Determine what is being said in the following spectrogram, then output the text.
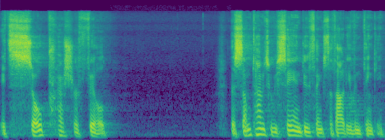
It's so pressure filled that sometimes we say and do things without even thinking.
